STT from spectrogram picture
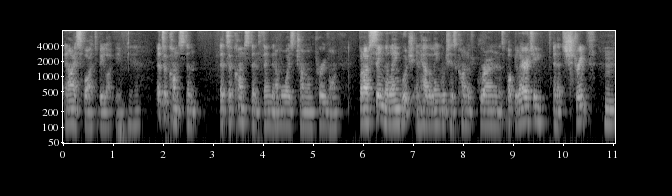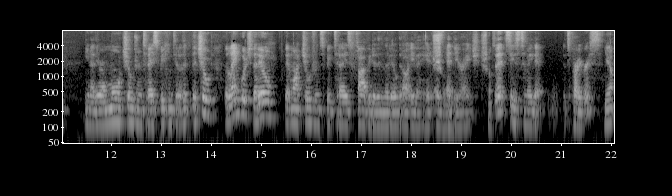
and I aspire to be like them Yeah. it's a constant it's a constant thing that I'm always trying to improve on. But I've seen the language and how the language has kind of grown in its popularity and its strength. Hmm. You know, there are more children today speaking to the the child the language the reo that my children speak today is far better than the reo that I ever had as, at their age. Sure. So that says to me that it's progress. Yep.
